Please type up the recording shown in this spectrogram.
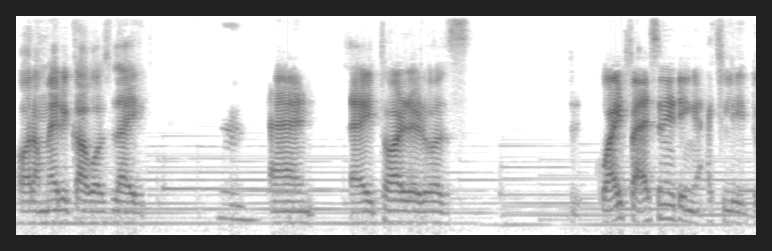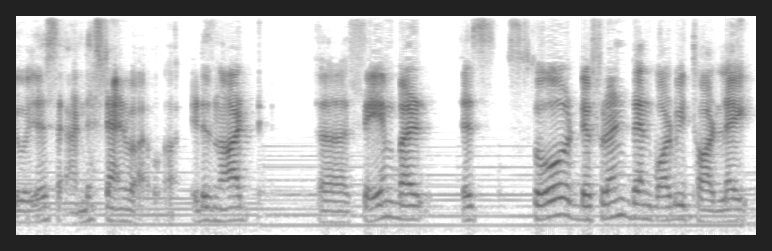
or america was like. Mm. and i thought it was quite fascinating actually to just understand it is not uh, same but it's so different than what we thought like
